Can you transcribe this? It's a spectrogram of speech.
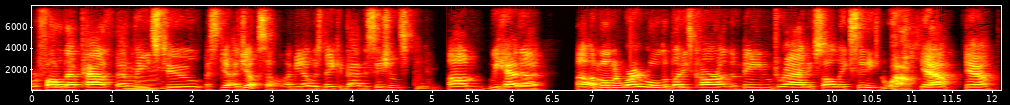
or follow that path that mm. leads to a, a, jail cell. I mean, I was making bad decisions. Mm. Um, we had a a moment where I rolled a buddy's car on the main drag of Salt Lake City. Wow. Yeah, yeah.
